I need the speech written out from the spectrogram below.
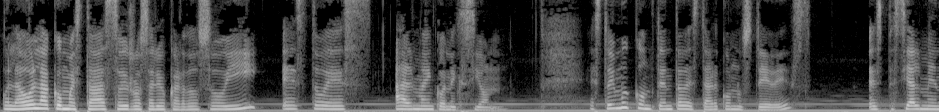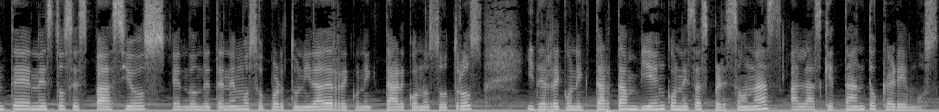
Hola, hola, ¿cómo estás? Soy Rosario Cardoso y esto es Alma en Conexión. Estoy muy contenta de estar con ustedes, especialmente en estos espacios en donde tenemos oportunidad de reconectar con nosotros y de reconectar también con esas personas a las que tanto queremos.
